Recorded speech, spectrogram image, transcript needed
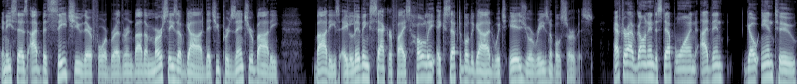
and he says, I beseech you, therefore, brethren, by the mercies of God, that you present your body bodies a living sacrifice, holy, acceptable to God, which is your reasonable service. After I've gone into step one, I then go into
